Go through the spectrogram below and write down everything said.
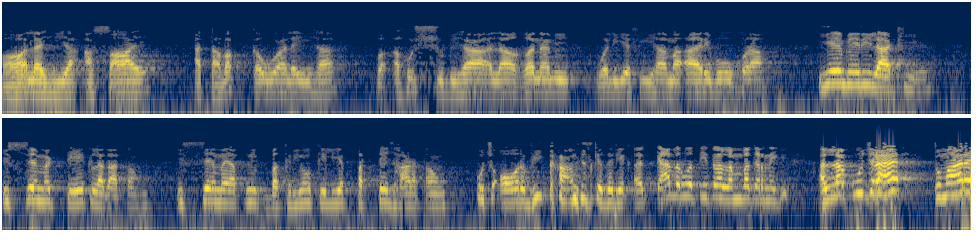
کالا یہ آسائے اتبک احش غنمی ولی فیحا معرب اخرا یہ میری لاٹھی ہے، اس سے میں ٹیک لگاتا ہوں۔ اس سے میں اپنی بکریوں کے لیے پتے جھاڑتا ہوں، کچھ اور بھی کام اس کے ذریعے کیا ضرورت ہے اتنا لمبا کرنے کی؟ اللہ پوچھ رہا ہے، تمہارے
